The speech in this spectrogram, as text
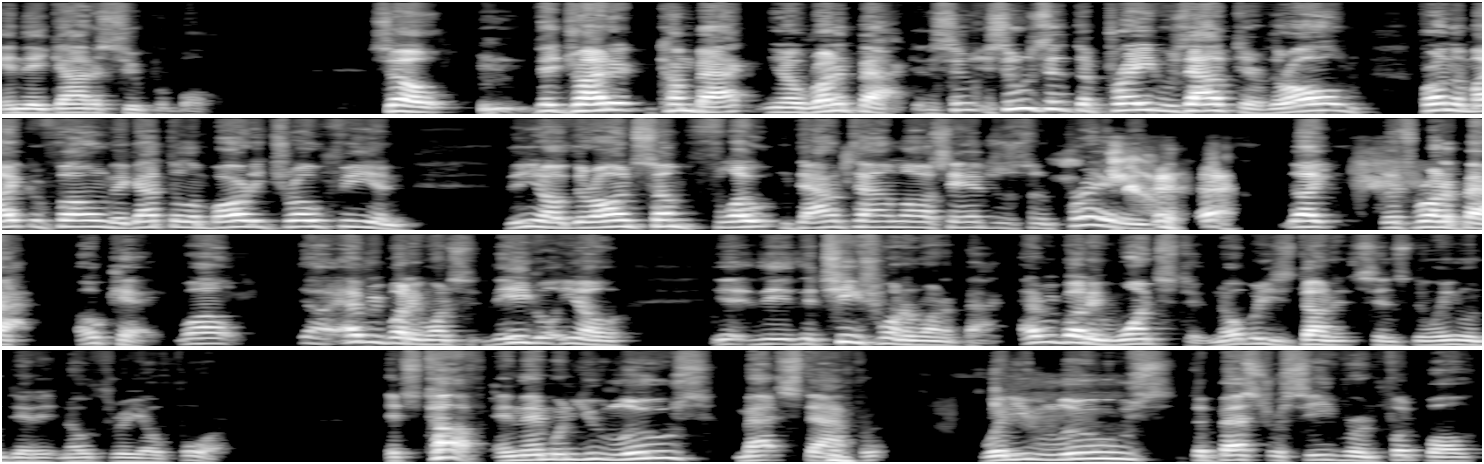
and they got a Super Bowl. So they try to come back, you know, run it back. As soon, as soon as the parade was out there, they're all from the microphone. They got the Lombardi Trophy, and you know they're on some float in downtown Los Angeles in a parade. like, let's run it back. Okay. Well, uh, everybody wants the Eagle, you know, the, the Chiefs want to run it back. Everybody wants to. Nobody's done it since New England did it in 03, 04. It's tough. And then when you lose Matt Stafford, when you lose the best receiver in football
